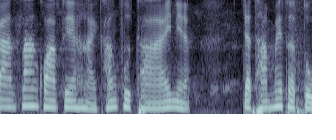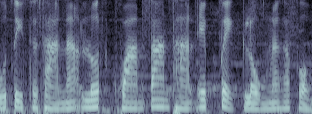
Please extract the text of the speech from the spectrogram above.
การสร้างความเสียหายครั้งสุดท้ายเนี่ย จะทำให้ศัตรูติดสถานะลดความต้านทานเอฟเฟกต์ลงนะครับผม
